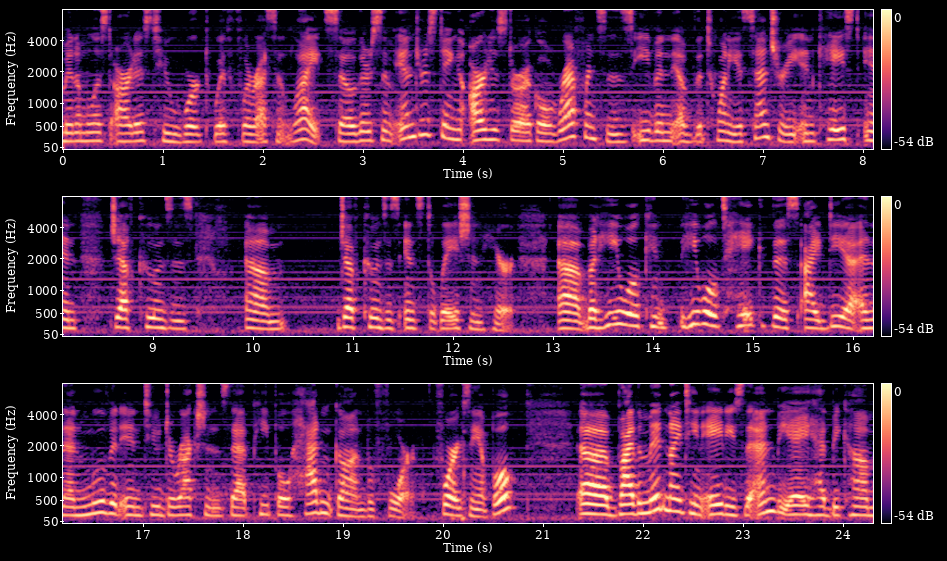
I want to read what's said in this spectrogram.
minimalist artist who worked with fluorescent lights. So there's some interesting art historical references, even of the 20th century, encased in Jeff Koons's um, Jeff Koons's installation here. Uh, but he will he will take this idea and then move it into directions that people hadn't gone before. For example, uh, by the mid 1980s, the NBA had become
